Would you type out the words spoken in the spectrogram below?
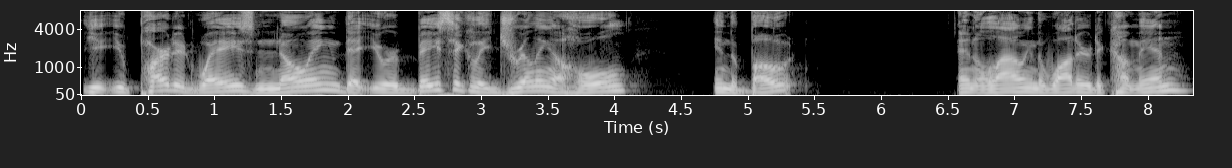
You, you parted ways knowing that you were basically drilling a hole in the boat and allowing the water to come in. In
